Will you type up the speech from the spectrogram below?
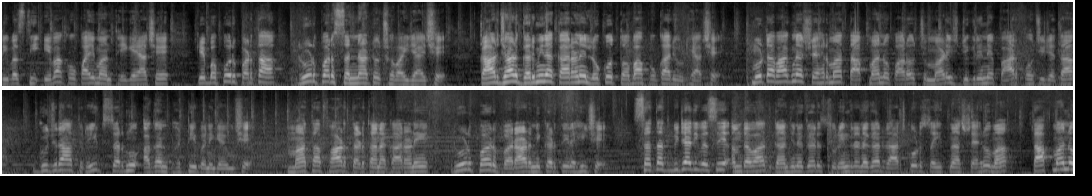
દિવસથી એવા કોપાયમાન થઈ ગયા છે કે બપોર પડતા રોડ પર સન્નાટો છવાઈ જાય છે. કાળઝાળ ગરમીના કારણે લોકો તોબા પોકારી ઉઠ્યા છે. મોટાભાગના શહેરમાં તાપમાનનો પારો ચુમ્માળીસ ડિગ્રીને પાર પહોંચી જતા ગુજરાત રીતસરનું અગનભઠ્ઠી બની ગયું છે. માથાફાડ તડકાના કારણે રોડ પર વરાળ નીકળતી રહી છે. સતત બીજા દિવસે અમદાવાદ, ગાંધીનગર, સુરેન્દ્રનગર, રાજકોટ સહિતના શહેરોમાં તાપમાનનો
